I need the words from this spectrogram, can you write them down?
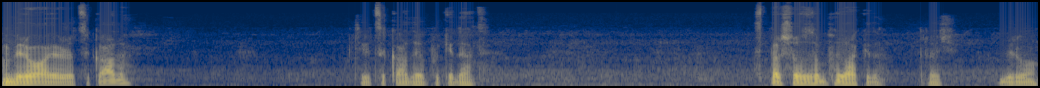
Обірваю вже цикаду. Ті цикадою покидати. З першого закиду, до речі, обірвав.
